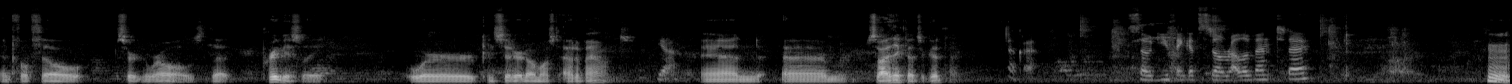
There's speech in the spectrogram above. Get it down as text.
and fulfill certain roles that previously were considered almost out of bounds. Yeah. And um, so I think that's a good thing. Okay. So do you think it's still relevant today? Hmm.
